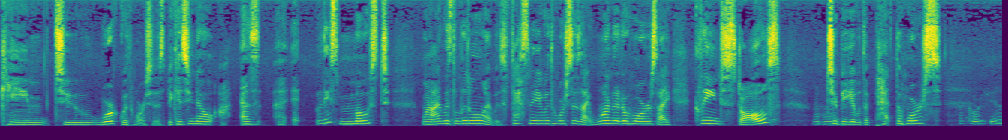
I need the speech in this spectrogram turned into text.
came to work with horses. Because you know as at least most when i was little i was fascinated with horses. I wanted a horse. I cleaned stalls to be able to pet the horse. Of course, yeah.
